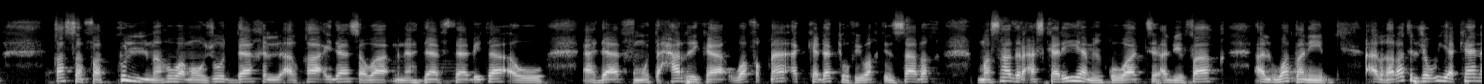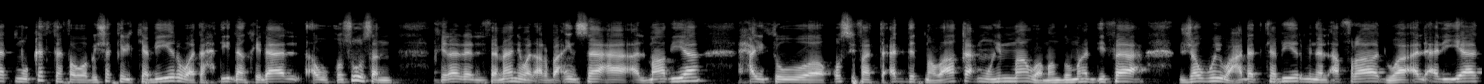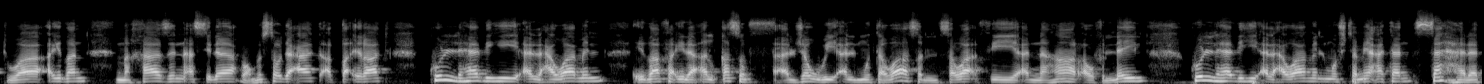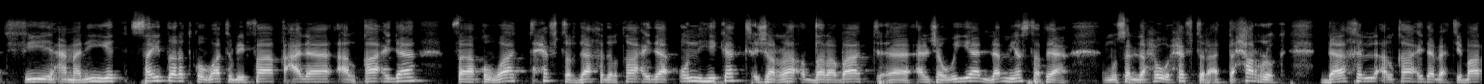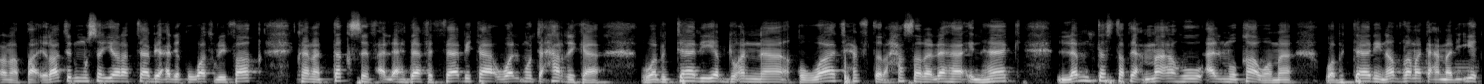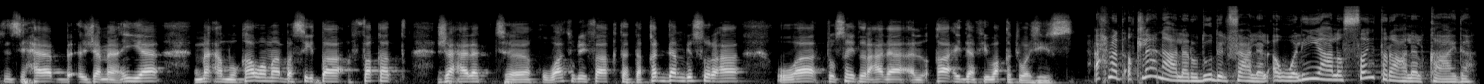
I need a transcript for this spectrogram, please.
قصف كل ما هو موجود داخل القاعدة سواء من أهداف ثابتة أو أهداف متحركة وفق ما أكدته في وقت سابق مصادر عسكرية من قوات الوفاق الوطني. الغارات الجوية كانت مكثفة وبشكل كبير وتحديدا خلال أو خصوصا خلال ال 48 ساعة الماضية حيث قصفت عدة مواقع مهمة ومنظومات دفاع جوي وعدد كبير من الأفراد والآليات مخازن السلاح ومستودعات الطائرات كل هذه العوامل إضافة إلى القصف الجوي المتواصل سواء في النهار أو في الليل كل هذه العوامل مجتمعة سهلت في عملية سيطرة قوات الوفاق على القاعدة فقوات حفتر داخل القاعدة أنهكت جراء الضربات آه، الجوية لم يستطع مسلحو حفتر التحرك داخل القاعدة باعتبار أن الطائرات المسيرة التابعة لقوات الوفاق كانت تقصف الأهداف الثابتة والمتحركة. وبالتالي يبدو أن قوات حفتر حصل لها إنهاك لم تستطع معه المقاومة. وبالتالي نظمت عملية انسحاب جماعية مع مقاومة بسيطة فقط جعلت قوات الوفاق تتقدم بسرعة وتسيطر على القاعدة في وقت وجيز. أحمد أطلعنا على ردود الفعل الأولية على السيطرة على القاعدة.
